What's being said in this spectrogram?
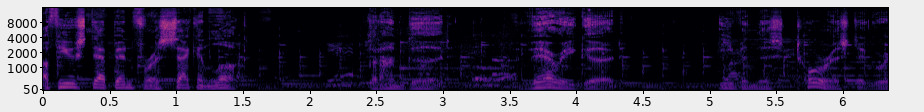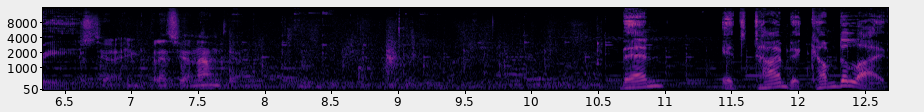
A few step in for a second look, but I'm good. Very good. Even this tourist agrees. Impresionante. Then, it's time to come to life.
